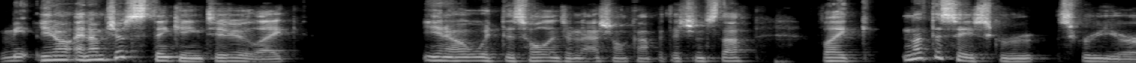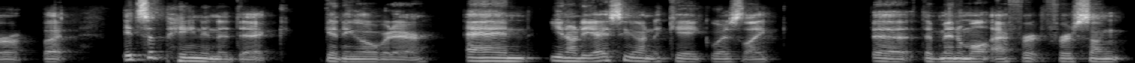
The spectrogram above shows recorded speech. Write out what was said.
Me, you know and i'm just thinking too like you know with this whole international competition stuff like not to say screw screw europe but it's a pain in the dick getting over there and you know the icing on the cake was like the the minimal effort for some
